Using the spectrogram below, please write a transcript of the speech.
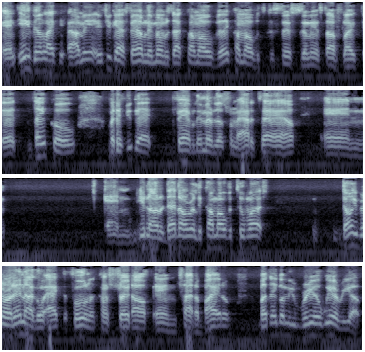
And even like, I mean, if you got family members that come over, they come over consistently and stuff like that, they cool. But if you got family members from out of town and, and, you know, that don't really come over too much, don't even know they're not going to act the fool and come straight off and try to bite them, but they're going to be real weary up.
